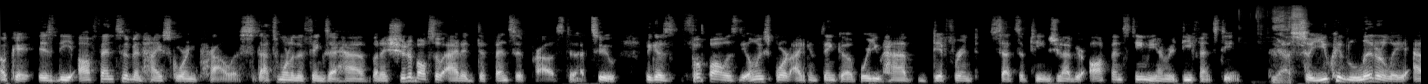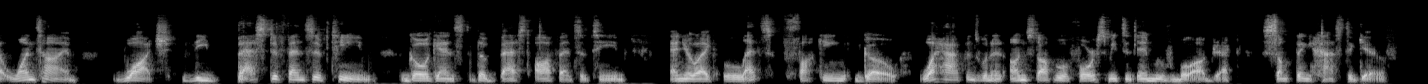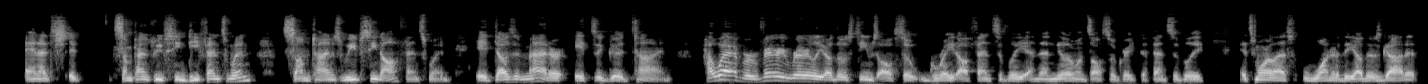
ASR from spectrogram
okay, is the offensive and high scoring prowess. That's one of the things I have, but I should have also added defensive prowess to that too, because football is the only sport I can think of where you have different sets of teams. You have your offense team you have your defense team. Yes. So you could literally at one time watch the best defensive team go against the best offensive team. And you're like, let's fucking go. What happens when an unstoppable force meets an immovable object? Something has to give. And it's, it, sometimes we've seen defense win, sometimes we've seen offense win. It doesn't matter. It's a good time. However, very rarely are those teams also great offensively and then the other one's also great defensively. It's more or less one or the other's got it.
